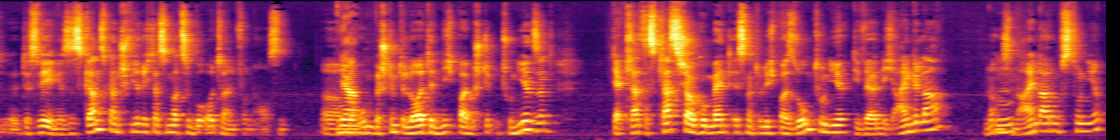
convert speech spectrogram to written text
deswegen, es ist ganz, ganz schwierig, das immer zu beurteilen von außen äh, ja. warum bestimmte Leute nicht bei bestimmten Turnieren sind. Der, das klassische Argument ist natürlich bei so einem Turnier, die werden nicht eingeladen. Ne? Das ist mhm. ein Einladungsturnier.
